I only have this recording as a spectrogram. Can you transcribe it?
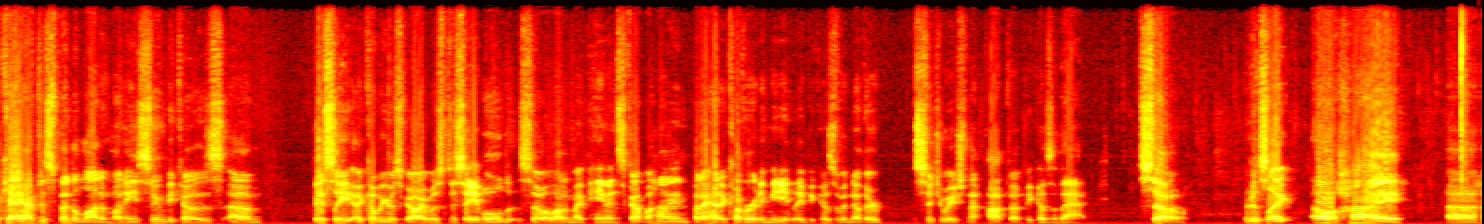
okay, I have to spend a lot of money soon because, um, basically a couple years ago I was disabled, so a lot of my payments got behind, but I had to cover it immediately because of another situation that popped up because of that. So, I'm just like, oh hi, uh,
